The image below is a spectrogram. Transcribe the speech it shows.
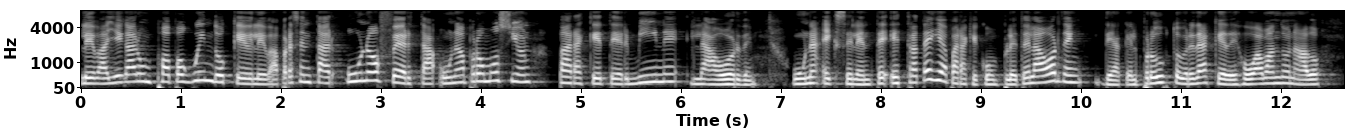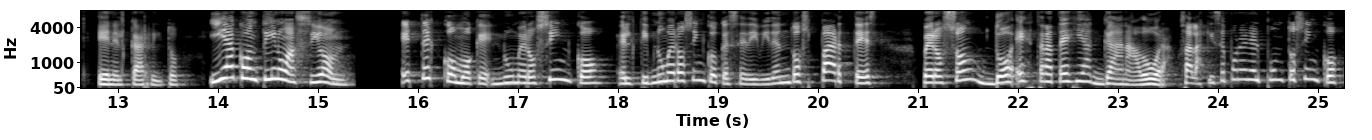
le va a llegar un pop-up window que le va a presentar una oferta, una promoción para que termine la orden. Una excelente estrategia para que complete la orden de aquel producto, ¿verdad?, que dejó abandonado en el carrito. Y a continuación, este es como que número 5, el tip número 5 que se divide en dos partes, pero son dos estrategias ganadoras. O sea, las quise poner en el punto 5,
